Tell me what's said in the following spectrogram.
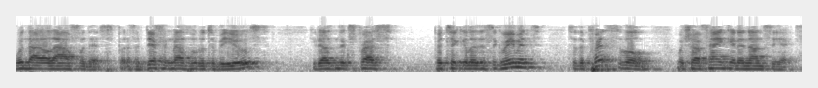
would not allow for this. But if a different method were to be used, he doesn't express particular disagreement to the principle which Rav Henkin enunciates.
